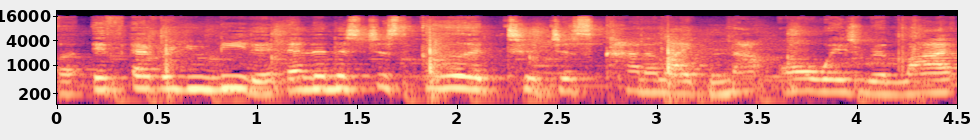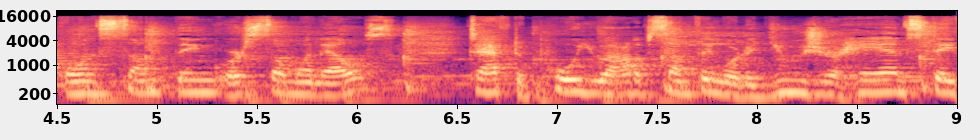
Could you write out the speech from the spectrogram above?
uh, if ever you need it. And then it's just good to just kind of like not always rely on something or someone else to have to pull you out of something or to use your hands. Stay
